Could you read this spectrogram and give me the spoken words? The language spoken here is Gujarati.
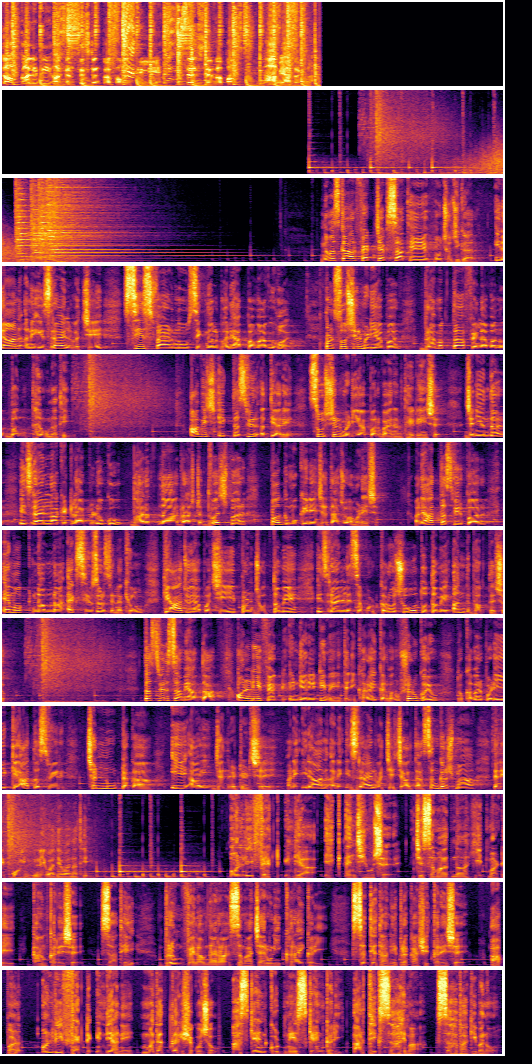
टॉप क्वालिटी और कंसिस्टेंट परफॉर्मेंस के लिए सिर्फ सिल्वर पंप नाम याद रखना નમસ્કાર ફેક્ટ ચેક સાથે હું છું જીગર ઈરાન અને ઇઝરાયલ વચ્ચે સીઝ ફાયરનું સિગ્નલ ભલે આપવામાં આવ્યું હોય પણ સોશિયલ મીડિયા પર ભ્રામકતા ફેલાવવાનું બંધ થયું નથી. આવી જ એક તસવીર અત્યારે સોશિયલ મીડિયા પર વાયરલ થઈ રહી છે. જેની અંદર ઇઝરાયલના કેટલાક લોકો ભારતના રાષ્ટ્રધ્વજ પર પગ મૂકીને જતા જોવા મળે છે. અને આ તસવીર પર એમોક નામના એક્સ યુઝર્સે લખ્યું કે આ જોયા પછી પણ જો તમે ઇઝરાયલને સપોર્ટ કરો છો, તો તમે અંધભક્ત છો. તસવીર સામે આવતા ઓનલી ફેક્ટ ઇન્ડિયાની ટીમે તેની ખરાઈ કરવાનું શરૂ કર્યું. તો ખબર પડી કે આ તસવીર છન્નું ટકા એઆઈ જનરેટેડ છે અને ઈરાન અને ઇઝરાયલ વચ્ચે ચાલતા સંઘર્ષમાં તેને કોઈ લેવા દેવા નથી. ઓનલી ફેક્ટ ઇન્ડિયા એક એનજીઓ છે, જે સમાજના હિત માટે કામ કરે છે. સાથે ભ્રમ ફેલાવનારા સમાચારોની ખરાઈ કરી સત્યતાને પ્રકાશિત કરે છે. આપ પણ ઓનલી ફેક્ટ ઇન્ડિયાને મદદ કરી શકો છો. આ સ્કેન કોડને સ્કેન કરી આર્થિક સહાયમાં સહભાગી બનો.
